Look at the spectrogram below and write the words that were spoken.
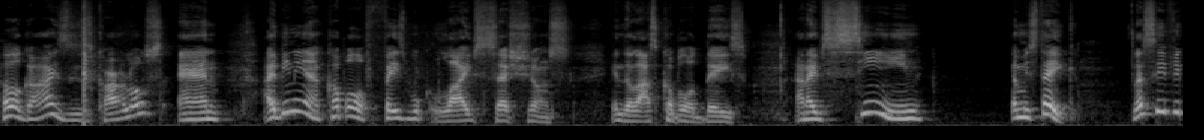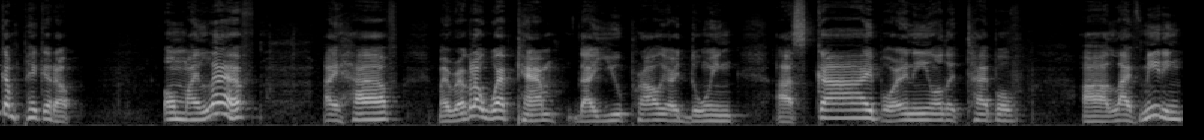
Hello guys, this is Carlos and I've been in a couple of Facebook live sessions in the last couple of days and I've seen a mistake. Let's see if you can pick it up. On my left, I have my regular webcam that you probably are doing a Skype or any other type of uh, live meeting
